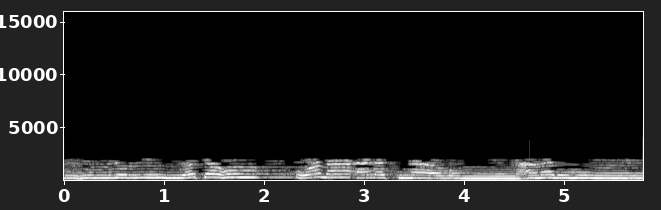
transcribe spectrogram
بهم ذريتهم وما ألتناهم من عملهم. من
